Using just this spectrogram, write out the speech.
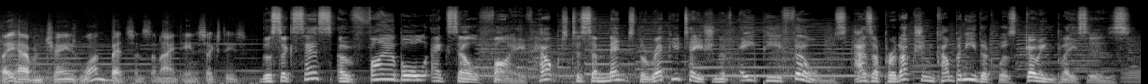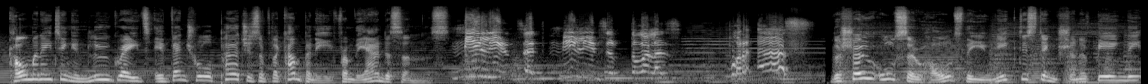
They haven't changed one bit since the 1960s. the success of Fireball XL5 helped to cement the reputation of AP Films as a production company that was going places, culminating in Lew Grade's eventual purchase of the company from the Andersons. Millions and millions of dollars for us. The show also holds the unique distinction of being the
